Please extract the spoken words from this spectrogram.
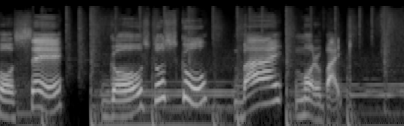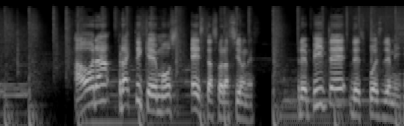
José goes to school by motorbike. Ahora practiquemos estas oraciones. Repite después de mí.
